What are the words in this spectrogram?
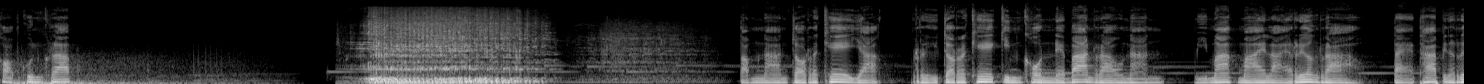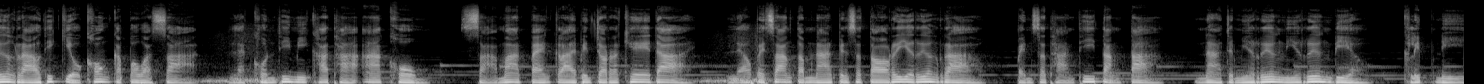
ขอบคุณครับตำนานจระเข้ยักษ์หรือจระเข้กินคนในบ้านเรานั้น มีมากมายหลายเรื่องราว แต่ถ้าเป็นเรื่องราวที่เกี่ยวข้องกับประวัติศาสตร์ และคนที่มีคาถาอาคม สามารถแปลงกลายเป็นจระเข้ได้ แล้วไปสร้างตำนานเป็นสตอรี่เรื่องราว เป็นสถานที่ต่างๆ น่าจะมีเรื่องนี้เรื่องเดียว คลิปนี้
